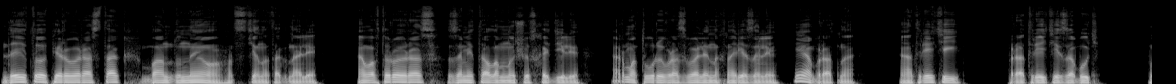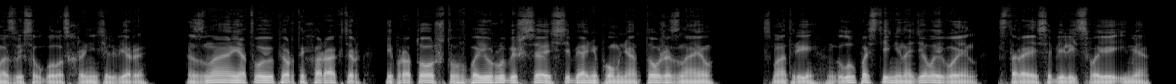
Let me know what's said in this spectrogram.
Да и то первый раз так банду Нео от стен отогнали, а во второй раз за металлом ночью сходили, арматуры в развалинах нарезали и обратно. А третий... Про третий забудь, — возвысил голос хранитель веры. Знаю я твой упертый характер, и про то, что в бою рубишься, из себя не помня, тоже знаю. Смотри, глупости не наделай, воин, стараясь обелить свое имя.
